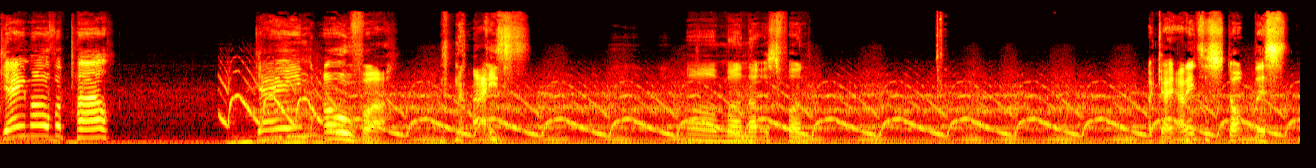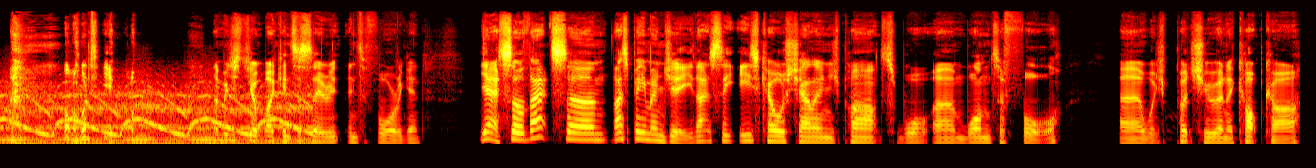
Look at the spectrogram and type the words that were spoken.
Game over, pal. Game over. nice. Oh, man, that was fun. Okay, I need to stop this audio. Let me just jump back into series into four again. Yeah, so that's um that's BeamNG. That's the East Coast Challenge parts um, one to four, uh, which puts you in a cop car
